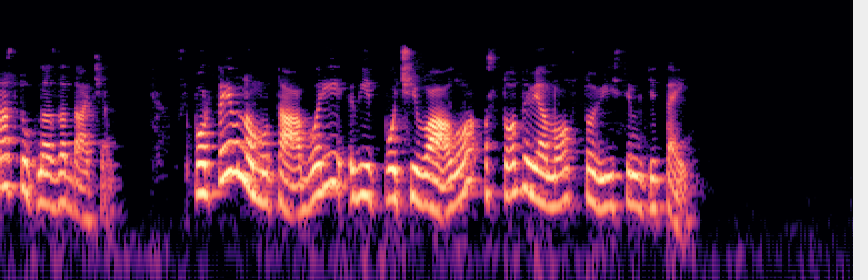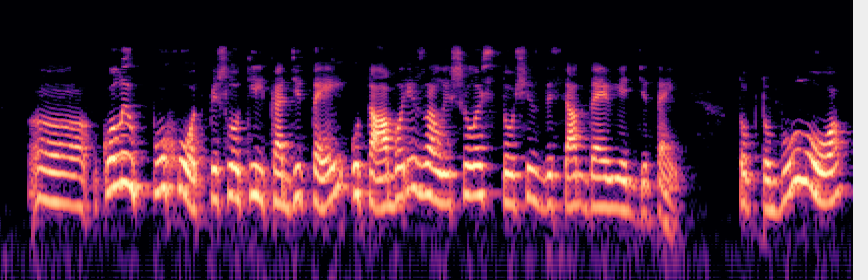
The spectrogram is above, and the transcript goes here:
Наступна задача. В спортивному таборі відпочивало 198 дітей. Е, Коли в поход пішло кілька дітей, у таборі залишилось 169 дітей. Тобто було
